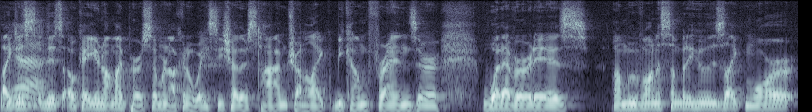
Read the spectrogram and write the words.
Like Mm-hmm. Yeah. just it's okay. You're not my person. We're not going to waste each other's time trying to like become friends or whatever it is. I'll move on to somebody who's like more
